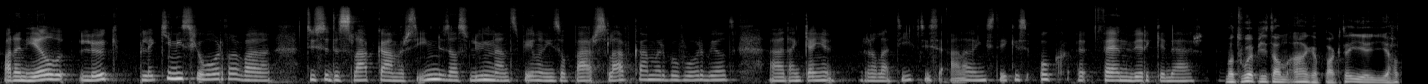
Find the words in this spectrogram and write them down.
wat een heel leuk plekje is geworden wat, tussen de slaapkamers in. Dus als Lune aan het spelen is op haar slaapkamer bijvoorbeeld, uh, dan kan je relatief tussen aanhalingstekens ook uh, fijn werken daar. Want hoe heb je het dan aangepakt? Hè? Je, je had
